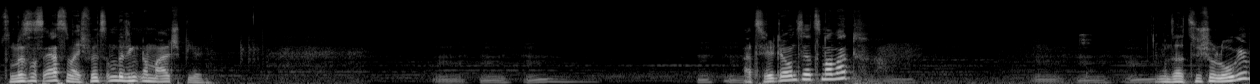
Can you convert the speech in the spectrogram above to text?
Zumindest das erste Mal. Ich will es unbedingt nochmal spielen. Erzählt er uns jetzt noch was? Unser Psychologe?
